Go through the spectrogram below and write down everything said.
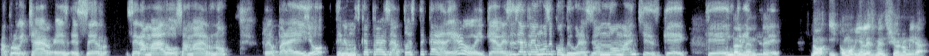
aprovechar, es, es, ser, ser amados, amar, ¿no? Pero para ello tenemos que atravesar todo este cagadero, güey, que a veces ya traemos de configuración, no manches, que, que Totalmente. No, y como bien les menciono, mira,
